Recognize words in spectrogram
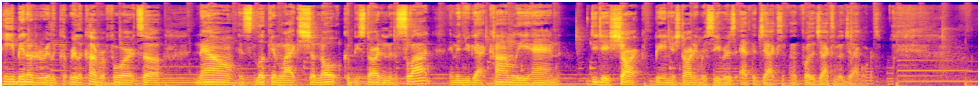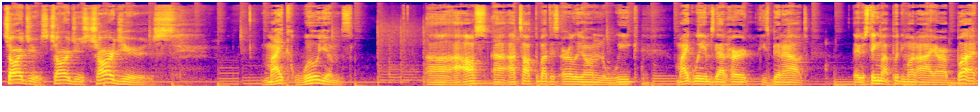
He ain't been able to really cover for it. So now it's looking like Shenault could be starting in the slot, and then you got Conley and DJ Chark being your starting receivers at the Jackson for the Jacksonville Jaguars. Chargers, Chargers, Chargers. Mike Williams. Uh, I also I, I talked about this early on in the week. Mike Williams got hurt. He's been out. They was thinking about putting him on IR, but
